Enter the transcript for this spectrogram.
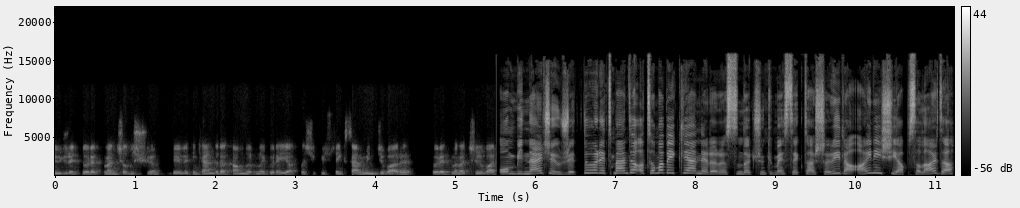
ücretli öğretmen çalışıyor. Devletin kendi rakamlarına göre yaklaşık 180 bin civarı öğretmen açığı var. On binlerce ücretli öğretmende atama bekleyenler arasında çünkü meslektaşlarıyla aynı işi yapsalar da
